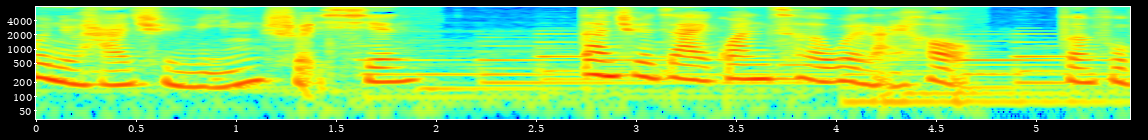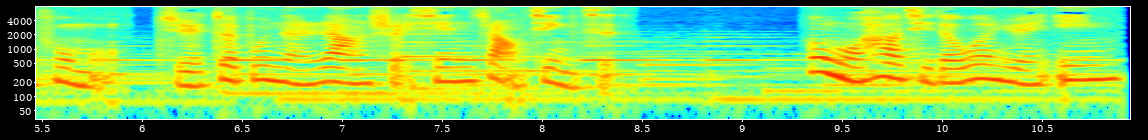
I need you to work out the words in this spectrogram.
为女孩取名水仙，但却在观测未来后。吩咐父母绝对不能让水仙照镜子。父母好奇地问原因，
